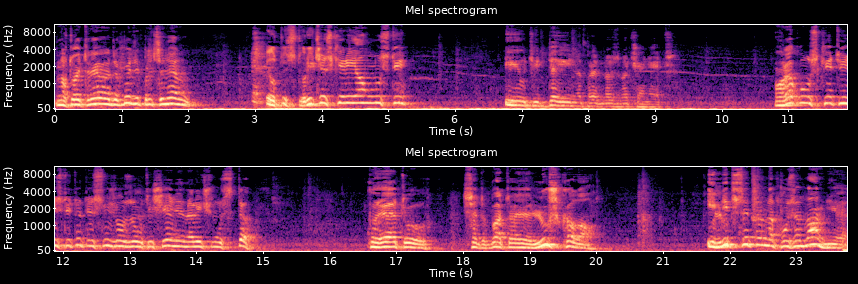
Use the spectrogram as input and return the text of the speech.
но той трябва да бъде преценен и от исторически реалности и от идеи на предназначението. Оракулският институт е служил за утешение на личността, която съдбата е люшкала и липсата на познание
